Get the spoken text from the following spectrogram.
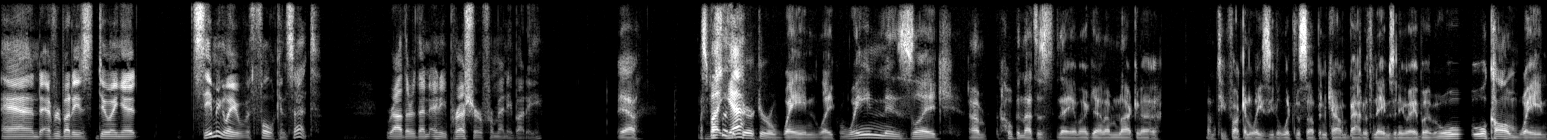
and everybody's doing it seemingly with full consent rather than any pressure from anybody. yeah. Especially yeah. the character of Wayne. Like Wayne is like I'm hoping that's his name. Again, I'm not gonna. I'm too fucking lazy to look this up and count. Bad with names anyway, but we'll, we'll call him Wayne.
